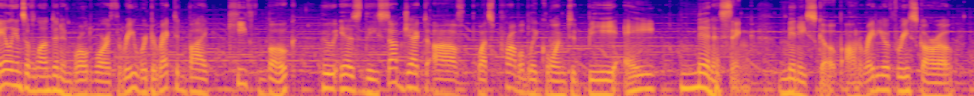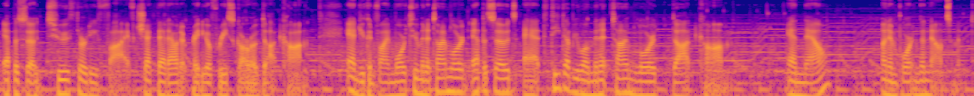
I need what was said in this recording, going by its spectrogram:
Aliens of London and World War III were directed by Keith Boak, who is the subject of what's probably going to be a menacing miniscope on Radio Free Skaro, episode 235. Check that out at radiofreeskaro.com. And you can find more 2 Minute Time Lord episodes at twominutetimelord.com. And now, an important announcement.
